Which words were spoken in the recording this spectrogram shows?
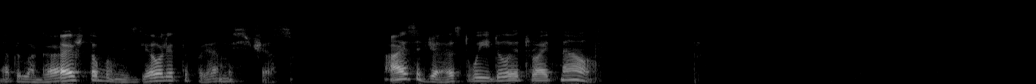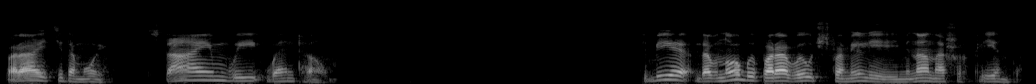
Я предлагаю, чтобы мы сделали это прямо сейчас. I suggest we do it right now. Пора идти домой. It's time we went home. Тебе давно бы пора выучить фамилии и имена наших клиентов.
